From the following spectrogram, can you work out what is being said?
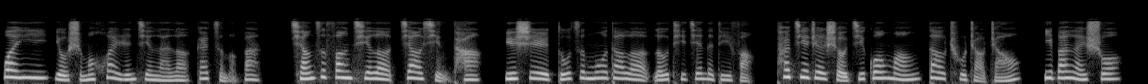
万一有什么坏人进来了该怎么办？强子放弃了叫醒他。于是独自摸到了楼梯间的地方，他借着手机光芒到处找着。一般来说，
